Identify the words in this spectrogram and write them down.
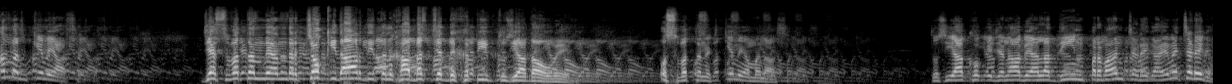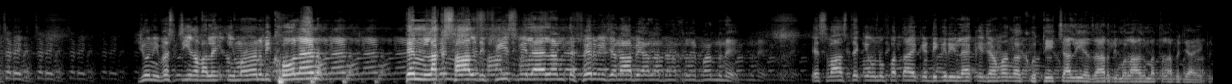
امن کے میں آسے جس وطن دے اندر چوکیدار دی تنخواہ مسجد دے خطیب تو زیادہ ہوئے، اس وطن کے میں امن آسے تو سی آنکھوں کہ جناب اعلیٰ دین پروان چڑھے گا ایمیں چڑھے گا؟ یونیورسٹیاں والے ایمان بھی کھو لین، تین لکھ سال دی فیس بھی لے لین تے پھر بھی جناب اعلیٰ داخلے بند نے۔ اس واسطے کہ انہوں پتا ہے کہ ڈگری لے کے جاواں گا کوئی تی چالی ہزار دی ملازمت لب جائے گی۔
